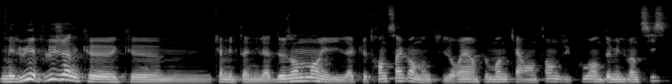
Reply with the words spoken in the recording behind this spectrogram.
Mais lui est plus jeune que, que Hamilton. Il a deux ans de moins, il a que 35 ans, donc il aurait un peu moins de 40 ans du coup en 2026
